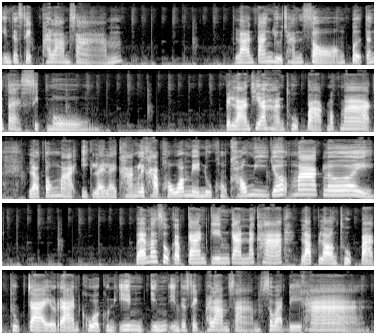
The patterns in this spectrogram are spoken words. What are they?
อินเตอร์เซ็กพระรามสามร้านตั้งอยู่ชั้น 2 เปิดตั้งแต่ 10 โมง เป็นร้านที่อาหารถูกปากมากๆ แล้วต้องมาอีกหลาย ๆ ครั้งเลยค่ะ เพราะว่าเมนูของเขามีเยอะมากเลย แวะมาสุขกับการกินกันนะคะ รับรองถูกปากถูกใจร้านครัวคุณอิน อินอินเตอร์เซ็กพระราม 3 สวัสดีค่ะ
